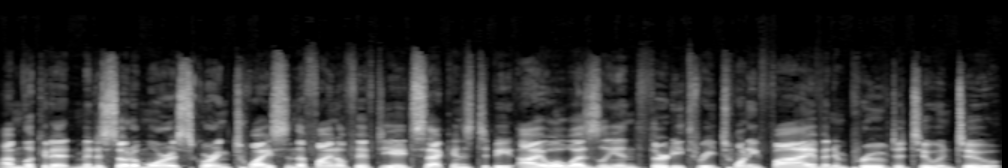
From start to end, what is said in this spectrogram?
I'm looking at Minnesota Morris scoring twice in the final 58 seconds to beat Iowa Wesleyan 33-25 and improve to two and two.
